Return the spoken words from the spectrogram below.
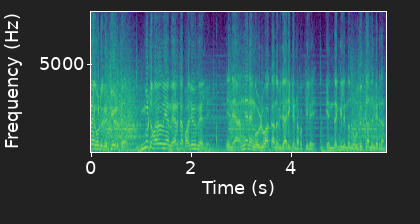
ആരാ കൊണ്ട് കെട്ടിയെടുത്ത്? ഇങ്ങോട്ട് വരുന്നത് ഞാൻ നേരത്തെ പറഞ്ഞിരുന്നല്ലേ എന്നെ അങ്ങനെ അങ്ങ് ഒഴിവാക്കാന്ന് വിചാരിക്കേണ്ട പക്കിലെ എന്തെങ്കിലും നിന്ന് ഒതുക്കാന്നും കരുതാം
